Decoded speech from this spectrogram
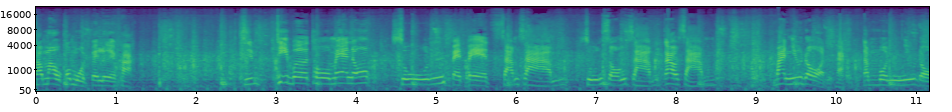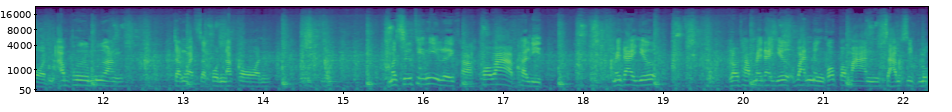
ข้าวเม่าก็หมดไปเลยค่ะที่ที่เบอร์โทรแม่นก 0 8 8 3 3 0 2 3 9 3 บ้านยิ้วดอนค่ะตำบลยิ้วดอนอำเภอเมืองจังหวัดสกลนคร มาซื้อที่นี่เลยค่ะ เพราะว่าผลิตไม่ได้เยอะ เราทำไม่ได้เยอะวันหนึ่งก็ประมาณ 30 โล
